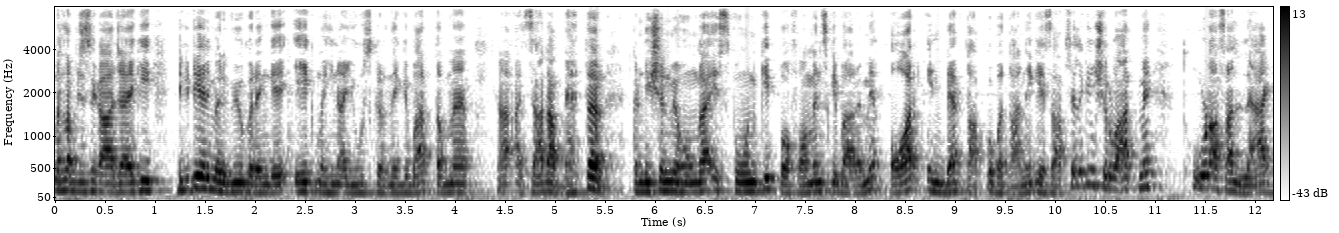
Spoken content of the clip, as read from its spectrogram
मतलब जिसे कहा जाए कि डिटेल में रिव्यू करेंगे एक महीना यूज़ करने के बाद तब मैं ज़्यादा बेहतर कंडीशन में होऊँगा इस फ़ोन की परफॉर्मेंस के बारे में और इन डेप्थ आपको बताने के हिसाब से। लेकिन शुरुआत में थोड़ा सा लैग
